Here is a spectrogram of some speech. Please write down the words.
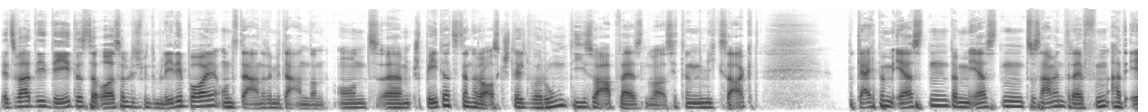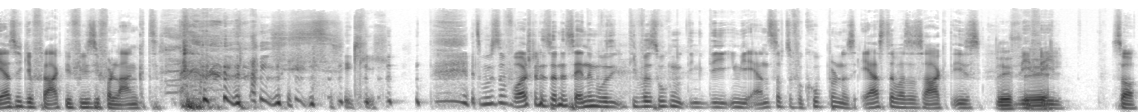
Jetzt war die Idee, dass der Orsulic mit dem Ladyboy und der andere mit der anderen. Und ähm, später hat sich dann herausgestellt, warum die so abweisend war. Sie hat dann nämlich gesagt, gleich beim ersten, beim ersten Zusammentreffen hat er sie gefragt, wie viel sie verlangt. Wirklich. Jetzt musst du dir vorstellen, das ist eine Sendung, wo die versuchen, die, die irgendwie ernsthaft zu verkuppeln. Das erste, was er sagt, ist, Wie wie viel? viel. So.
